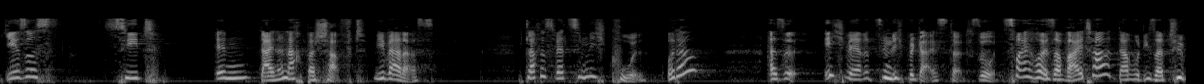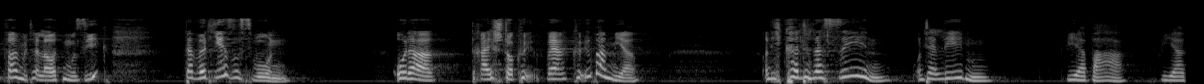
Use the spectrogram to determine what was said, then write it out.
Jesus zieht in deine Nachbarschaft. Wie wäre das? Ich glaube, es wäre ziemlich cool, oder? Also ich wäre ziemlich begeistert. So, zwei Häuser weiter, da wo dieser Typ war mit der lauten Musik, da wird Jesus wohnen. Oder drei Stockwerke über mir. Und ich könnte das sehen und erleben, wie er war, wie er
